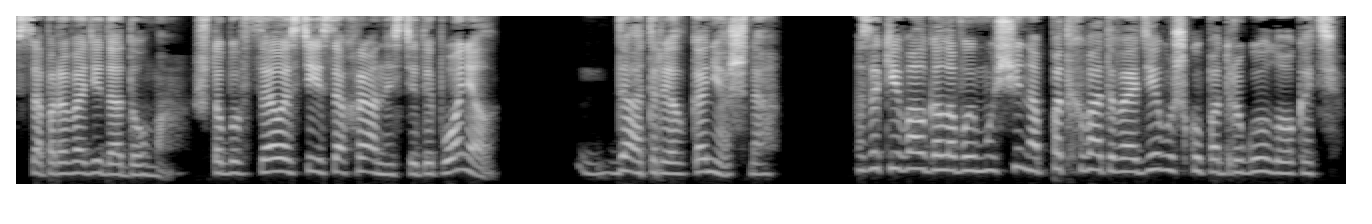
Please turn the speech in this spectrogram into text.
«Сопроводи до дома, чтобы в целости и сохранности, ты понял?» «Да, Трел, конечно», — закивал головой мужчина, подхватывая девушку под другой локоть.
